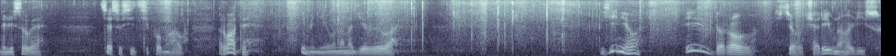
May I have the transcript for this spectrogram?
не лісове. Це сусідці допомагав рвати і мені вона наділила. З'їм його і в дорогу з цього чарівного лісу.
